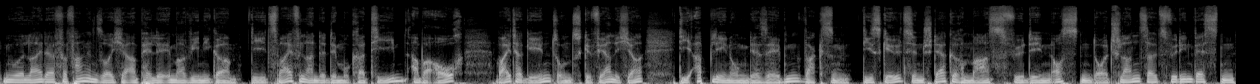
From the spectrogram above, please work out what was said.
Nur leider verfangen solche Appelle immer weniger. Die Zweifel an der Demokratie, aber auch, weitergehend und gefährlicher, die Ablehnung derselben wachsen. Dies gilt in stärkerem Maß für den Osten Deutschlands als für den Westen.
